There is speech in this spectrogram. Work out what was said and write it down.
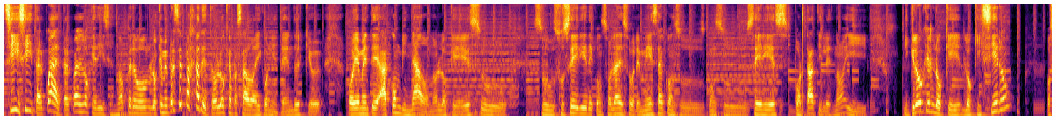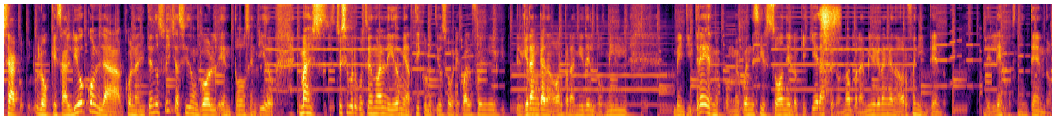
Sí, sí, tal cual, tal cual es lo que dices, ¿no? Pero lo que me parece paja de todo lo que ha pasado ahí con Nintendo es que obviamente ha combinado, ¿no? Lo que es su, su, serie de consolas de sobremesa con sus, con sus series portátiles, ¿no? Y, y creo que lo que, lo que hicieron o sea, lo que salió con la, con la Nintendo Switch ha sido un gol en todo sentido. Más, estoy seguro que ustedes no han leído mi artículo, tío, sobre cuál fue el, el gran ganador para mí del 2023. Me, me, pueden decir Sony lo que quieras, pero no, para mí el gran ganador fue Nintendo. De lejos, Nintendo.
